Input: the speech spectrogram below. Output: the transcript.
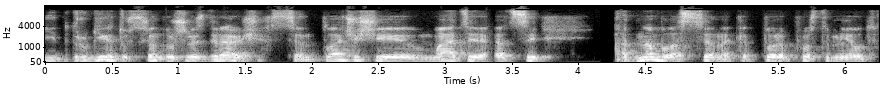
и других совершенно душераздирающих сцен. Плачущие матери, отцы. Одна была сцена, которая просто мне вот...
